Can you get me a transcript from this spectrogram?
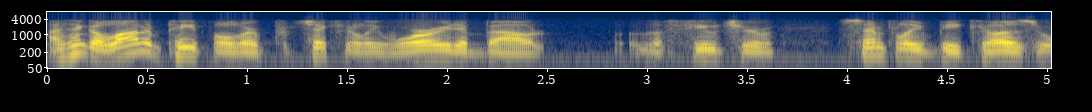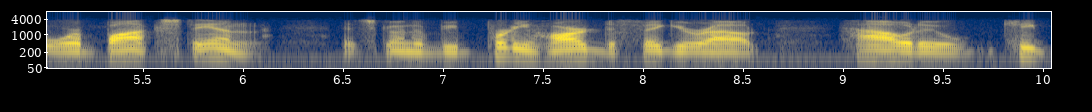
I think a lot of people are particularly worried about the future simply because we're boxed in it's going to be pretty hard to figure out how to keep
